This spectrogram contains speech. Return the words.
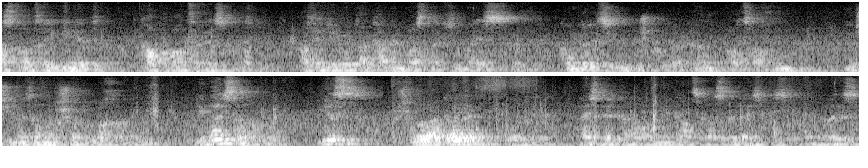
աստվածային հետ կապված է խնդիրը։ Արդեն երկրորդ անգամ եմ մասնակցում այս կոնգրեսին բուժքորական Արցախում, ինչի մեզ համար շատ ուրախանում։ Եվ այս առումով ես շնորհակալ եմ, որ այստեղ կարողանում եք անցկացնել այսպես կոնգրես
